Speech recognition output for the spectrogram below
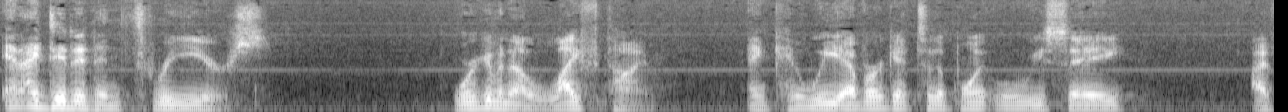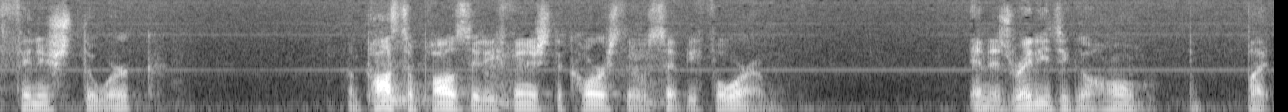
And I did it in three years. We're given a lifetime. And can we ever get to the point where we say, I've finished the work? Apostle Paul said he finished the course that was set before him and is ready to go home. But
